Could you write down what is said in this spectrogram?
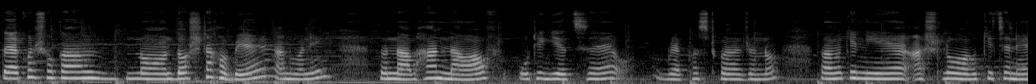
তো এখন সকাল ন, দশটা হবে আনুমানিক। তো নাভান নওয়াফ উঠে গিয়েছে ব্রেকফাস্ট করার জন্য। তো আমাকে নিয়ে আসলো কিচেনে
